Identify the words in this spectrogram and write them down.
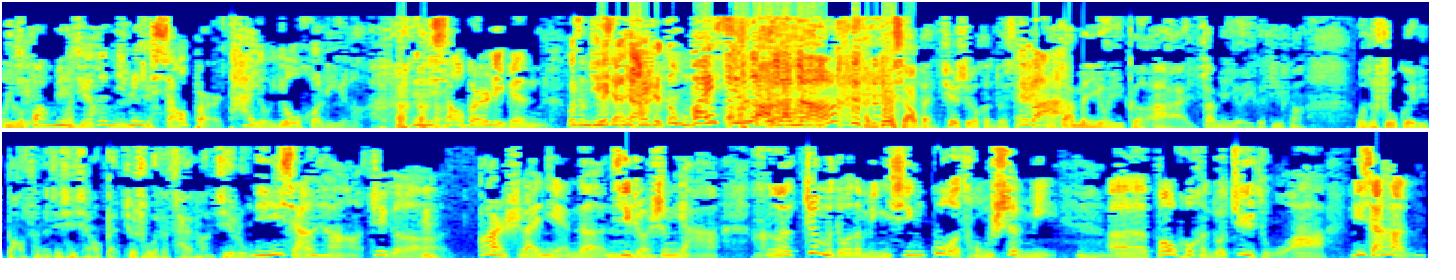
一个方面我。觉得您那个小本儿太有诱惑力了，那个小本儿里边，我怎么觉得开始动歪心思了呢？很多小本，确实有很多小本，对吧我专门有一个啊，专门有一个地方，我的书柜里保存了这些小本，就是我的采访记录。您想想这个。二十来年的记者生涯和这么多的明星过从甚密，嗯呃，包括很多剧组啊，你想想，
